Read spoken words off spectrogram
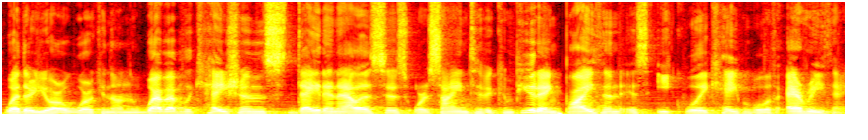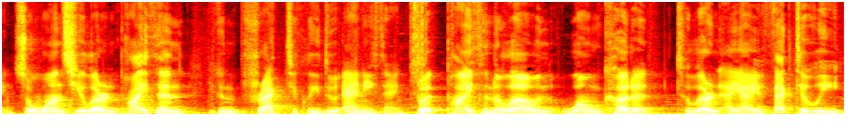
whether you're working on web applications, data analysis, or scientific computing, Python is equally capable of everything. So once you learn Python, you can practically do anything. But Python alone won't cut it. To learn AI effectively,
